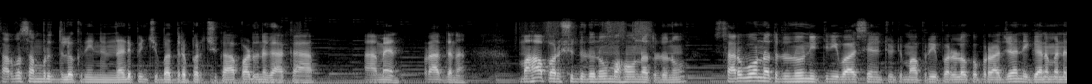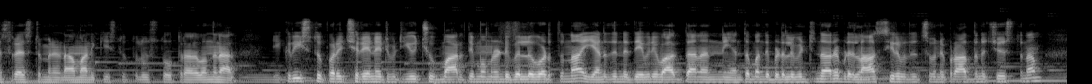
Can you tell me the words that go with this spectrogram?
సర్వసమృద్ధిలోకి నిన్ను నడిపించి భద్రపరచు కాపాడునుగాక ఆమెన్. ప్రార్థన. మహాపరిశుద్ధుడును మహోన్నతుడును సర్వోన్నతుడును నిత్య నివాసి అయినటువంటి మా ప్రియ పరలోకపు రాజా నీ ఘనమైన శ్రేష్టమైన నామానికి స్థుతులు స్తోత్రాలు వందనాలు. ఈ క్రీస్తు పరిచర్య అనేటువంటి యూట్యూబ్ మాధ్యమం నుండి వెళ్ళబడుతున్న ఎనదిన దేవుని వాగ్దానాన్ని ఎంతమంది బిడ్డలు వింటున్నారో బిడ్డలను ఆశీర్వదించమని ప్రార్థన చేస్తున్నాం.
